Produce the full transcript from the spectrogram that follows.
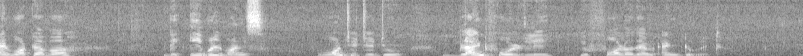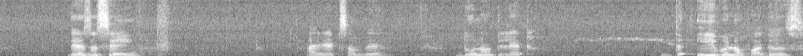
And whatever the evil ones want you to do, blindfoldly you follow them and do it. There's a saying I read somewhere do not let the evil of others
